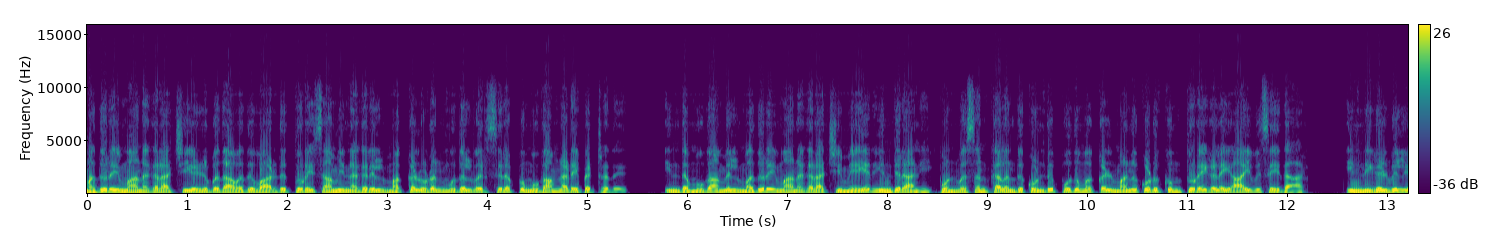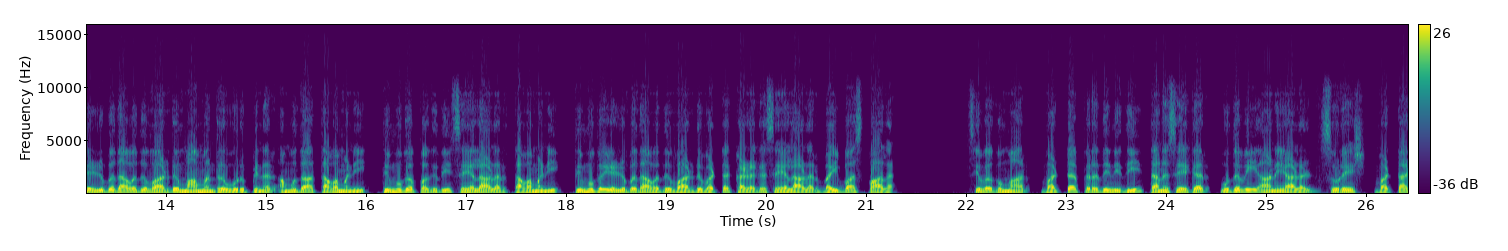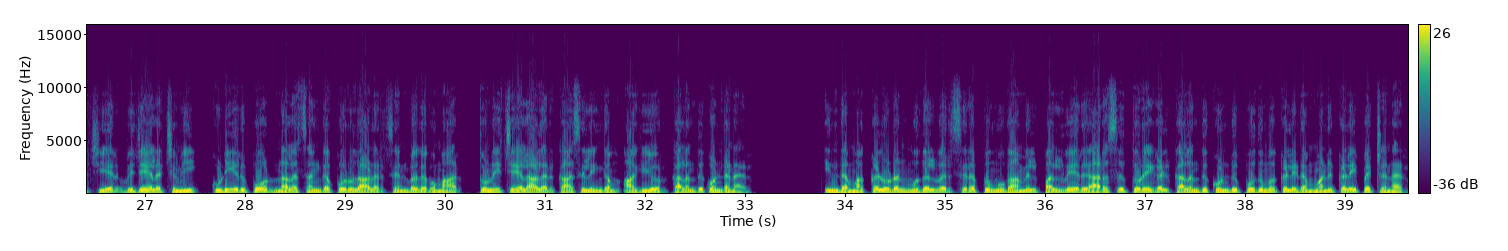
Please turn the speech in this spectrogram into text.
மதுரை மாநகராட்சி எழுபதாவது வார்டு துரைசாமி நகரில் மக்களுடன் முதல்வர் சிறப்பு முகாம் நடைபெற்றது. இந்த முகாமில் மதுரை மாநகராட்சி மேயர் இந்திராணி பொன்வசன் கலந்து கொண்டு பொதுமக்கள் மனு கொடுக்கும் துறைகளை ஆய்வு செய்தார். இந்நிகழ்வில் எழுபதாவது வார்டு மாமன்ற உறுப்பினர் அமுதா தவமணி திமுக பகுதி செயலாளர் தவமணி திமுக எழுபதாவது வார்டு வட்டக் கழக செயலாளர் பைபாஸ் பால சிவகுமார் வட்ட பிரதிநிதி தனசேகர் உதவி ஆணையாளர் சுரேஷ் வட்டாட்சியர் விஜயலட்சுமி குடியிருப்போர் நலசங்க பொருளாளர் செண்பககுமார் துணைச் செயலாளர் காசிலிங்கம் ஆகியோர் கலந்து கொண்டனர். இந்த மக்களுடன் முதல்வர் சிறப்பு முகாமில் பல்வேறு அரசு துறைகள் கலந்து கொண்டு பொதுமக்களிடம் மனுக்களை பெற்றனர்.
